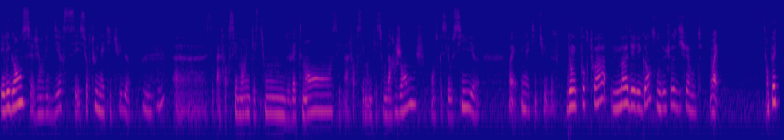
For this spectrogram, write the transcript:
L'élégance, j'ai envie de dire, c'est surtout une attitude. Mm-hmm. c'est pas forcément une question de vêtements, c'est pas forcément une question d'argent. Je pense que c'est aussi Ouais, une attitude. Donc pour toi, mode et élégance sont deux choses différentes. Ouais. On peut être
